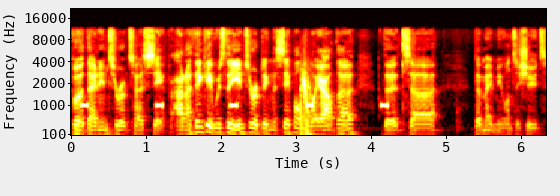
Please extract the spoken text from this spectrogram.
but then interrupts her sip. And I think it was the interrupting the sip on the way out there that uh, that made me want to shoot.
